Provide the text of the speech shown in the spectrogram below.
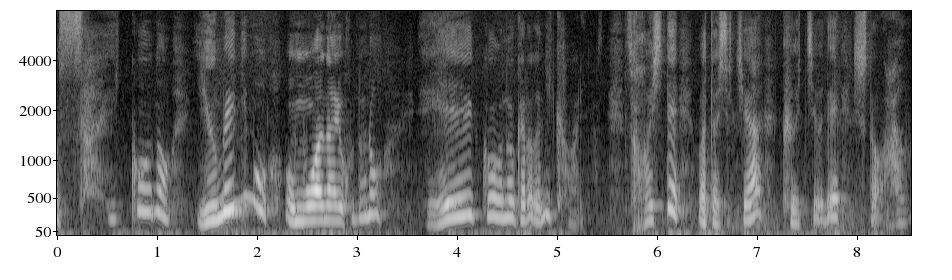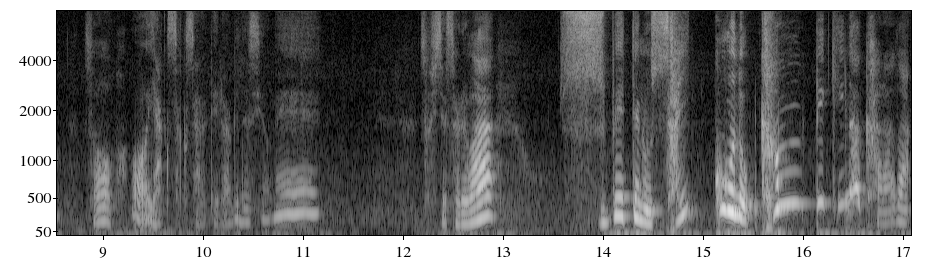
う最高の夢にも思わないほどの栄光の体に変わります。そして私たちは空中で主と会う。そう約束されているわけですよねそしてそれは全ての最高の完璧な体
